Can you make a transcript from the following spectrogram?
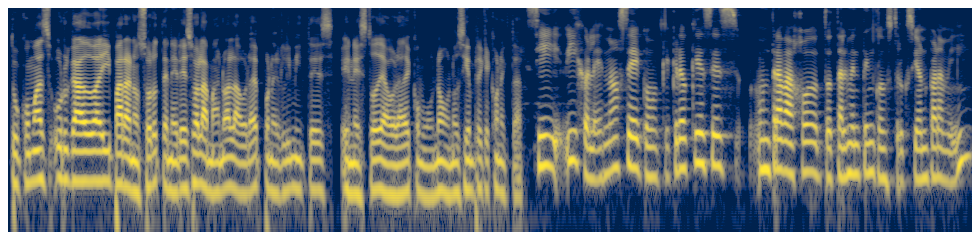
tú cómo has hurgado ahí para no solo tener eso a la mano a la hora de poner límites en esto de ahora de como no, no siempre hay que conectar. Sí, híjole, no sé, como que creo que ese es un trabajo totalmente en construcción para mí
